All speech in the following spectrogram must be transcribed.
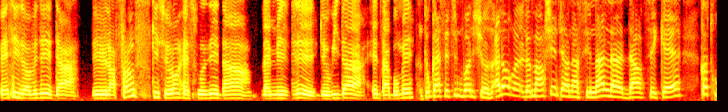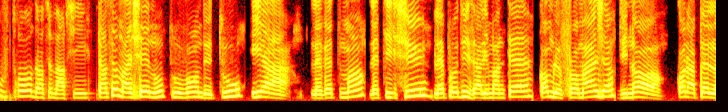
26 objets d'art de la France qui seront exposés dans les musées de Ouida et d'Abomey. En tout cas, c'est une bonne chose. Alors, euh, le marché international d'art séquer, que trouve-t-on dans ce marché? Dans ce marché, nous trouvons de tout. Il y a les vêtements, les tissus, les produits alimentaires comme le fromage du Nord qu'on appelle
